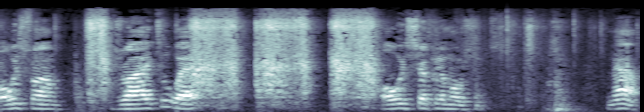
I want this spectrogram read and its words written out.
Always from dry to wet. Always circular motions. Now,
